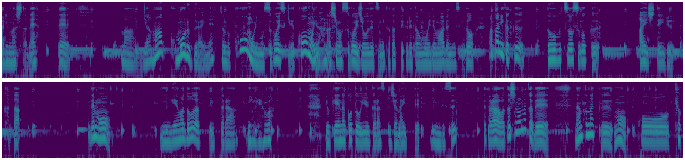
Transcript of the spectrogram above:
ありましたね。でまあ山こもるぐらいねそのコウモリもすごい好きでコウモリの話もすごい饒舌に語ってくれた思い出もあるんですけど、まあ、とにかく動物をすごく愛している方。でも人間はどうだって言ったら人間は 余計なことを言うから好きじゃないって言うんです。だから私の中でなんとなくもうこう極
